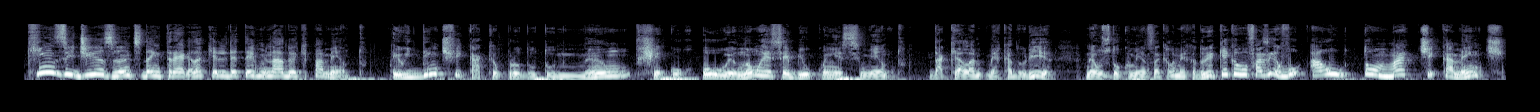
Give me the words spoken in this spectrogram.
15 dias antes da entrega daquele determinado equipamento, eu identificar que o produto não chegou ou eu não recebi o conhecimento daquela mercadoria, né, os documentos daquela mercadoria, o que, que eu vou fazer? Eu vou automaticamente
